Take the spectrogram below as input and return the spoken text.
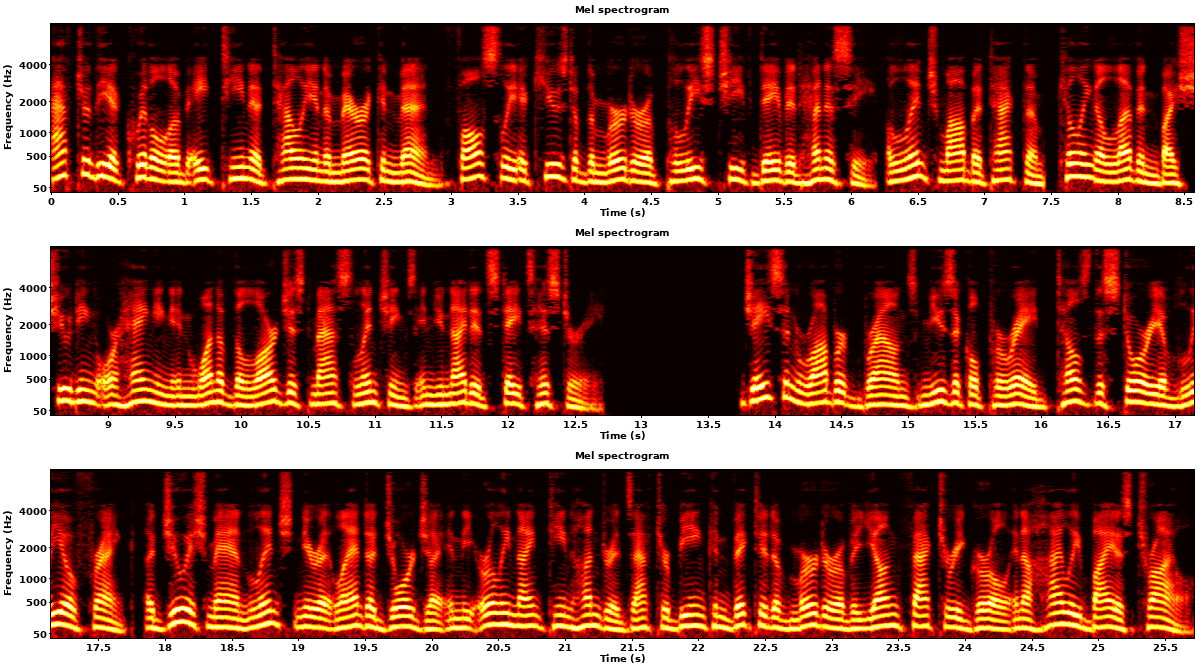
After the acquittal of 18 Italian-American men falsely accused of the murder of police chief David Hennessy, a lynch mob attacked them, killing 11 by shooting or hanging in one of the largest mass lynchings in United States history. Jason Robert Brown's musical Parade tells the story of Leo Frank, a Jewish man lynched near Atlanta, Georgia in the early 1900s after being convicted of murder of a young factory girl in a highly biased trial.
